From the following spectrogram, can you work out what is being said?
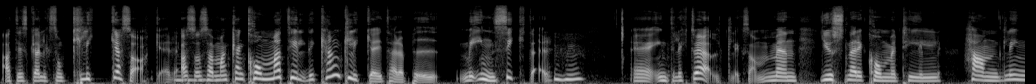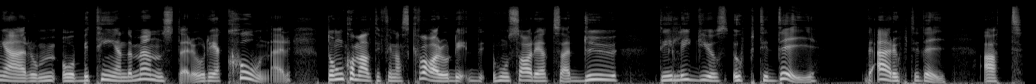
att det ska liksom klicka saker. Mm. Alltså så här, man kan komma till, det kan klicka i terapi med insikter, eh, intellektuellt liksom. Men just när det kommer till handlingar och, och beteendemönster och reaktioner, de kommer alltid finnas kvar och det, det, hon sa det att så här, du, det ligger ju upp till dig, det är upp till dig att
